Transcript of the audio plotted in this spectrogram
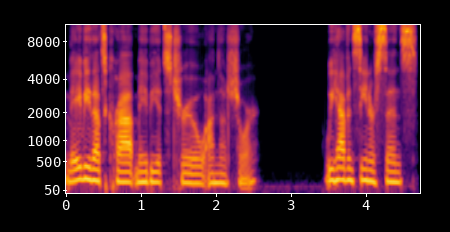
Maybe that's crap, maybe it's true, I'm not sure. We haven't seen her since,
